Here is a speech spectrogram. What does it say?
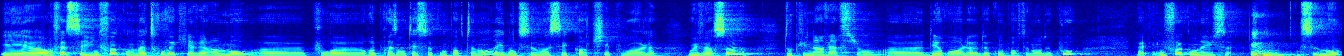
Et euh, en fait, c'est une fois qu'on a trouvé qu'il y avait un mot euh, pour euh, représenter ce comportement, et donc ce mot c'est courtship role reversal, donc une inversion des rôles de comportement de cours. Bah, une fois qu'on a eu ce mot,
